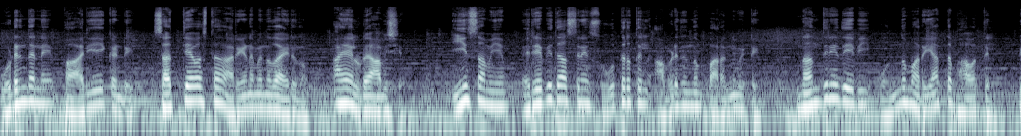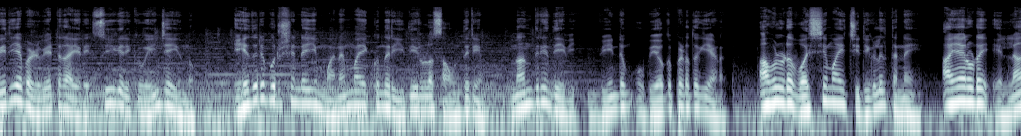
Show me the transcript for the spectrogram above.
ഉടൻ തന്നെ ഭാര്യയെ കണ്ട് സത്യാവസ്ഥ അറിയണമെന്നതായിരുന്നു അയാളുടെ ആവശ്യം. ഈ സമയം രവിദാസിനെ സൂത്രത്തിൽ അവിടെ നിന്നും പറഞ്ഞുവിട്ട് നന്ദിനി ദേവി ഒന്നും അറിയാത്ത ഭാവത്തിൽ പിരിയ പഴുവേറ്റരായരെ സ്വീകരിക്കുകയും ചെയ്യുന്നു. ഏതൊരു പുരുഷന്റെയും മനം മയക്കുന്ന രീതിയിലുള്ള സൗന്ദര്യം നന്ദിനി ദേവി വീണ്ടും ഉപയോഗപ്പെടുത്തുകയാണ്. അവളുടെ വശ്യമായ ചിരികളിൽ തന്നെ അയാളുടെ എല്ലാ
